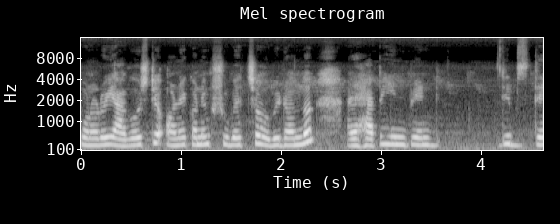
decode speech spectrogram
পনেরোই আগস্টে অনেক অনেক শুভেচ্ছা, অভিনন্দন, আর হ্যাপি ইন্ডিপেন্ডেন্স ডে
